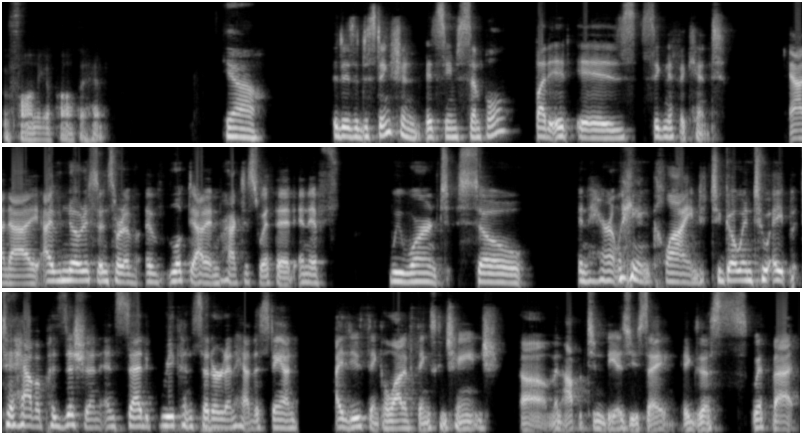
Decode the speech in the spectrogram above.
for finding a path ahead. Yeah. It is a distinction. It seems simple, but it is significant. And I, I've noticed and sort of have looked at it and practiced with it. And if we weren't so inherently inclined to go into a to have a position and said reconsidered and had to stand i do think a lot of things can change um, an opportunity as you say exists with that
